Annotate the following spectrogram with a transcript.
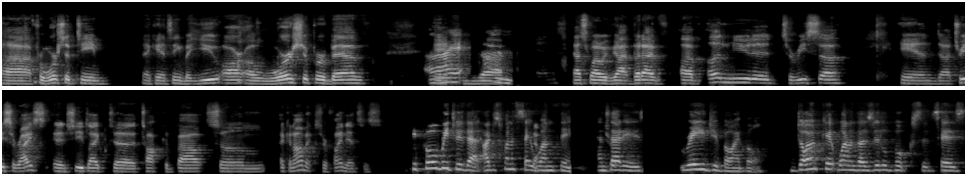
uh, for worship team. I can't sing, but you are a worshiper, Bev. I And, uh, am. that's why we've got. But I've I've unmuted Teresa and uh, Teresa Rice, and she'd like to talk about some economics or finances. Before we do that, I just want to say Yeah. one thing, and Sure. that is read your Bible. Don't get one of those little books that says,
